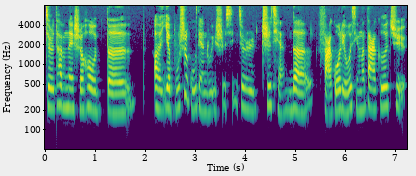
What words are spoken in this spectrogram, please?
就是他们那时候的呃，也不是古典主义时期，就是之前的法国流行的大歌剧。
